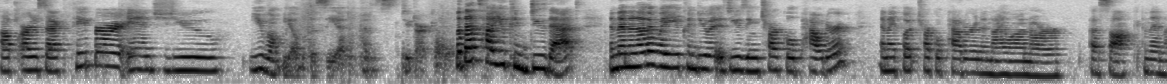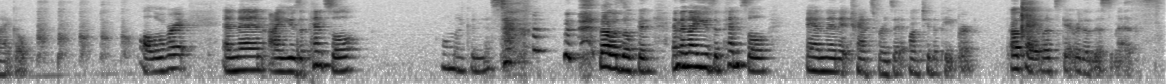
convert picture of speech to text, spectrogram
top Artistack paper and you you won't be able to see it because it's too dark. But that's how you can do that. And then another way you can do it is using charcoal powder. And I put charcoal powder in a nylon or a sock and then I go all over it. And then I use a pencil. Oh my goodness. that was open. And then I use a pencil and then it transfers it onto the paper. Okay, let's get rid of this mess.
